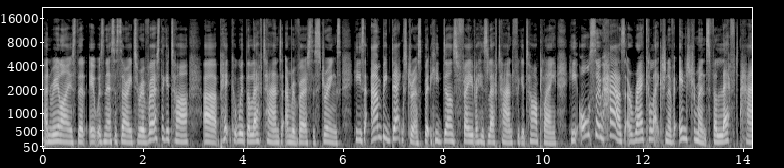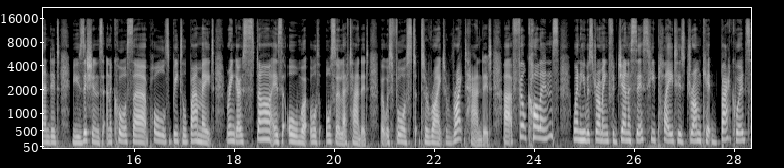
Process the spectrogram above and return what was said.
and realised that it was necessary to reverse the guitar, uh, pick with the left hand, and reverse the strings. He's ambidextrous, but he does favour his left hand for guitar playing. He also has a rare collection of instruments for left handed musicians. And of course, uh, Paul's Beatle bandmate Ringo Starr is al- al- also left handed, but was forced to write right handed. Uh, Phil Collins, when he was drumming for Genesis, he played his drum kit backwards,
